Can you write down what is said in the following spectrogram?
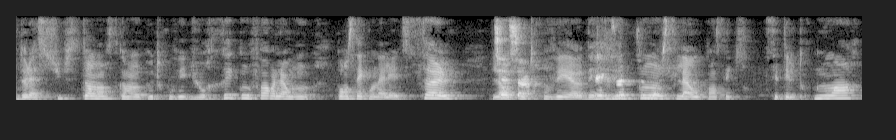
de la substance, comment on peut trouver du réconfort là où on pensait qu'on allait être seul, là où on peut trouver euh, des réponses, là où on pensait que c'était le trou noir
